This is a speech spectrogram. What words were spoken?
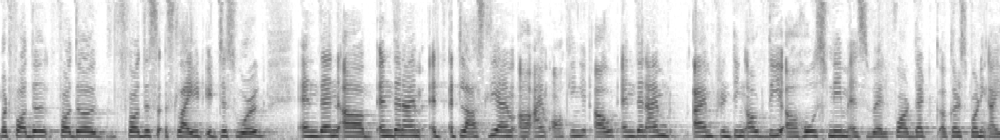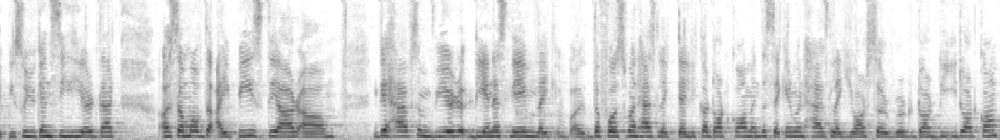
but for the for the for this slide it just worked. And then uh, and then i'm at, at lastly i'm uh, i'm awking it out and then i'm i'm printing out the uh, host name as well for that corresponding ip so you can see here that some of the ips they are um, they have some weird DNS name, like uh, the first one has like Telica.com and the second one has like yourserver.de.com,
